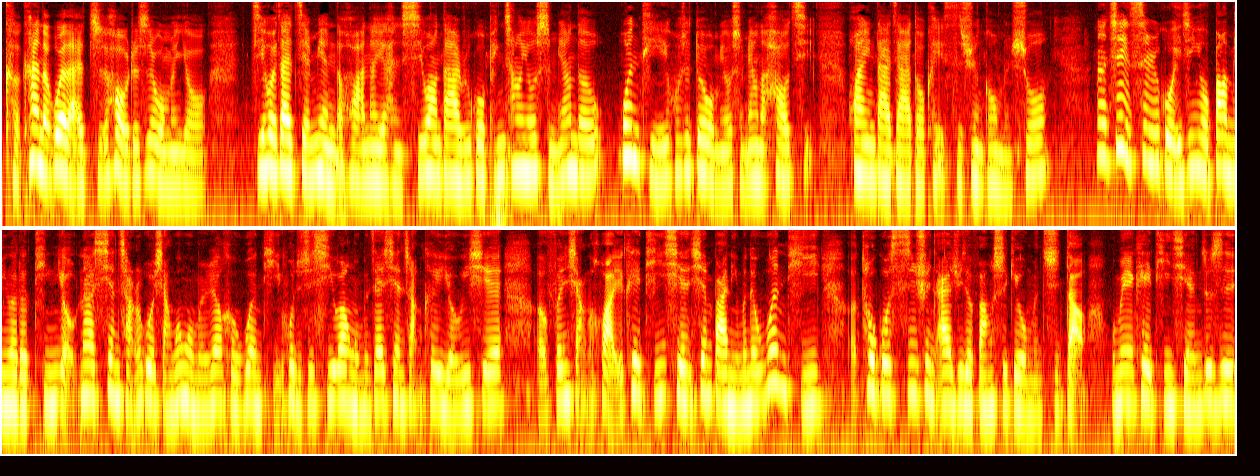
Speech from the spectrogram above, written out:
可看的未来之后，就是我们有。机会再见面的话，那也很希望大家，如果平常有什么样的问题，或是对我们有什么样的好奇，欢迎大家都可以私信跟我们说。那这一次如果已经有报名了的听友，那现场如果想问我们任何问题，或者是希望我们在现场可以有一些呃分享的话，也可以提前先把你们的问题呃透过私讯 IG 的方式给我们知道，我们也可以提前就是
